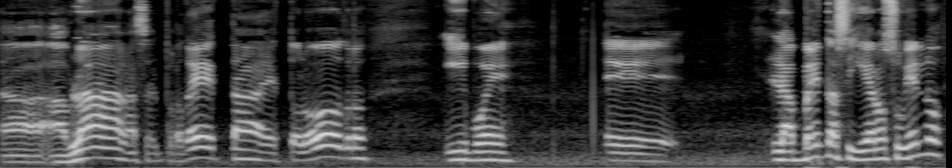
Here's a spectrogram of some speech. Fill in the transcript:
a, hablar, a hacer protestas, esto, lo otro, y pues eh, las ventas siguieron subiendo,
